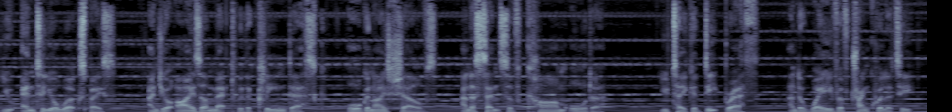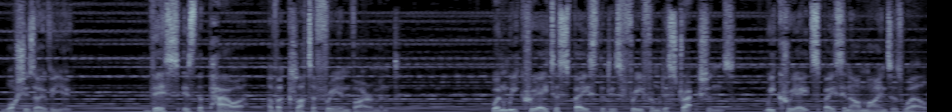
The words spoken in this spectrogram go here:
You enter your workspace, and your eyes are met with a clean desk, organized shelves, and a sense of calm order. You take a deep breath, and a wave of tranquility washes over you. This is the power of a clutter-free environment. When we create a space that is free from distractions, we create space in our minds as well.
